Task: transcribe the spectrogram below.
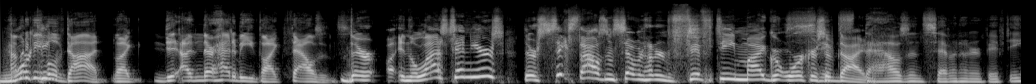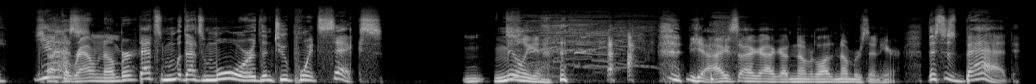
How many Working- people have died? Like, di- and there had to be like thousands. there uh, in the last 10 years, there are 6,750 migrant workers have died. Thousand seven hundred fifty. Yes. like a round number. That's m- that's more than 2.6 million. yeah, I, I, I got a, number, a lot of numbers in here. This is bad.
